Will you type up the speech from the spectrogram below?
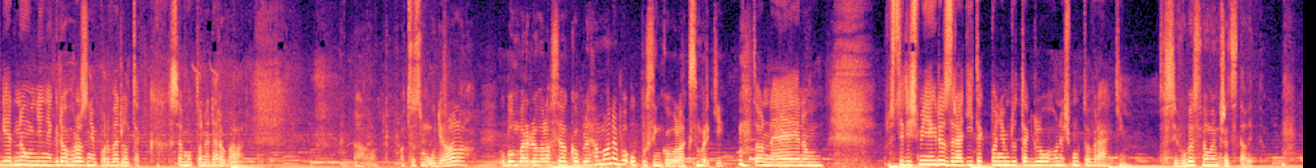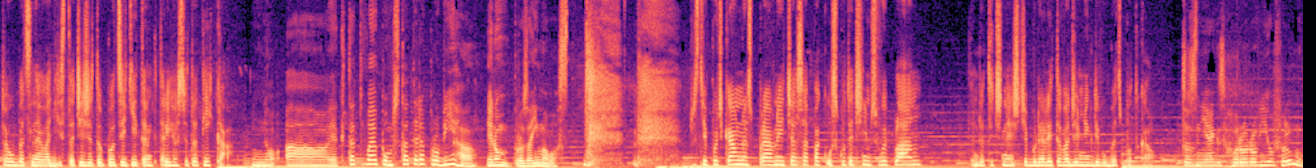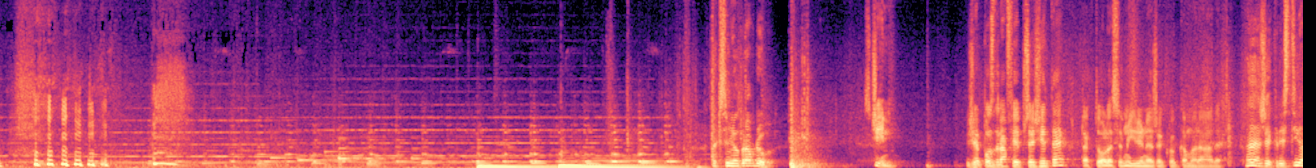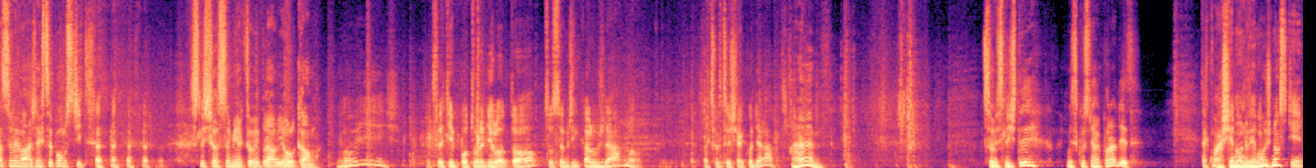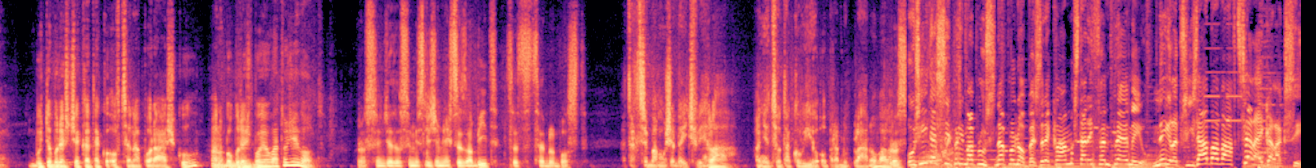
Jednou mě někdo hrozně podvedl, tak jsem mu to nedarovala. A co jsem udělala? Ubombardovala si ho koblihama nebo upusinkovala k smrti? To ne, jenom prostě když mě někdo zradí, tak po něm jdu tak dlouho, než mu to vrátím. To si vůbec neumím představit. To vůbec nevadí, stačí, že to pocítí ten, kterýho se to týká. No a jak ta tvoje pomsta teda probíhá? Jenom pro zajímavost. Prostě počkám na správný čas a pak uskutečním svůj plán. Ten dotyčný ještě bude litovat, že mě kdy vůbec potkal. To zní jak z hororového filmu. Tak jsi měl pravdu. S čím? Že pozdrav je přežitek? Tak tohle jsem nikdy neřekl, kamaráde. Ne, že Kristýna se mi vážně chce pomstit. Slyšel jsem, jak to vypráví holkám. No vidíš, tak se ti potvrdilo to, co jsem říkal už dávno. A co chceš jako dělat? Já nevím. Co myslíš ty? Tak mi zkus nějak poradit. Tak máš jenom dvě možnosti. Buď to budeš čekat jako ovce na porážku, anebo budeš bojovat o život. Prosím tě, to si myslíš, že mě chce zabít? Co, co, co je blbost? A tak třeba může být švihlá a něco takového opravdu plánovala. Prosím. Užijte si Prima Plus naplno bez reklam s tarifem Premium. Nejlepší zábava v celé galaxii.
